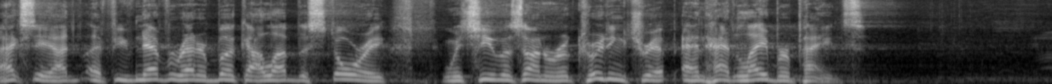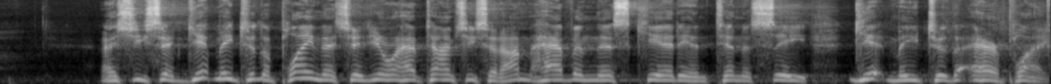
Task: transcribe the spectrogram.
Actually, I, if you've never read her book, I love the story when she was on a recruiting trip and had labor pains. And she said, Get me to the plane. They said, You don't have time. She said, I'm having this kid in Tennessee. Get me to the airplane.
